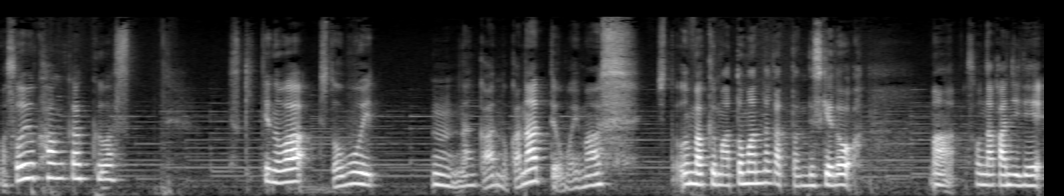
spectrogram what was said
まあ、そういう感覚は好きっていうのはちょっと覚えうんなんかあんのかなって思います。ちょっとうまくまとまんなかったんですけどまあそんな感じで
